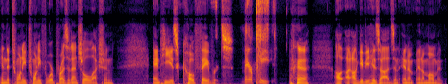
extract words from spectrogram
in the 2024 presidential election, and he is co favorites. Mayor Pete. I'll, I'll, give you his odds in, in, a, in a moment.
